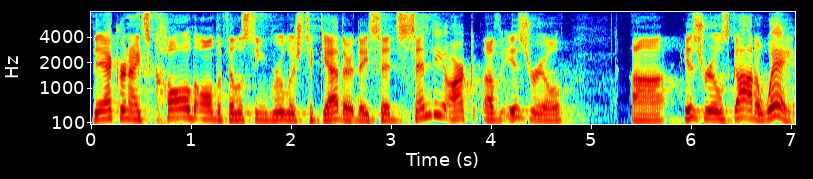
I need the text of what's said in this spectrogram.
The Ekronites called all the Philistine rulers together. They said, Send the ark of Israel, uh, Israel's God, away.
